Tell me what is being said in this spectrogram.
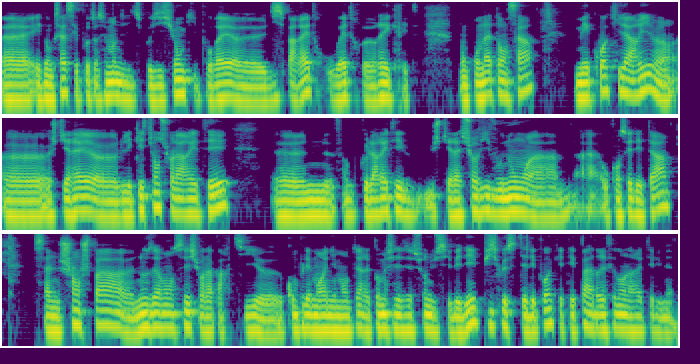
Euh, et donc ça, c'est potentiellement des dispositions qui pourraient euh, disparaître ou être réécrites. Donc on attend ça. Mais quoi qu'il arrive, euh, je dirais euh, les questions sur l'arrêté, euh, que l'arrêté, je dirais, survive ou non au Conseil d'État, ça ne change pas nos avancées sur la partie complément alimentaire et commercialisation du CBD, puisque c'était des points qui n'étaient pas adressés dans l'arrêté lui-même.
